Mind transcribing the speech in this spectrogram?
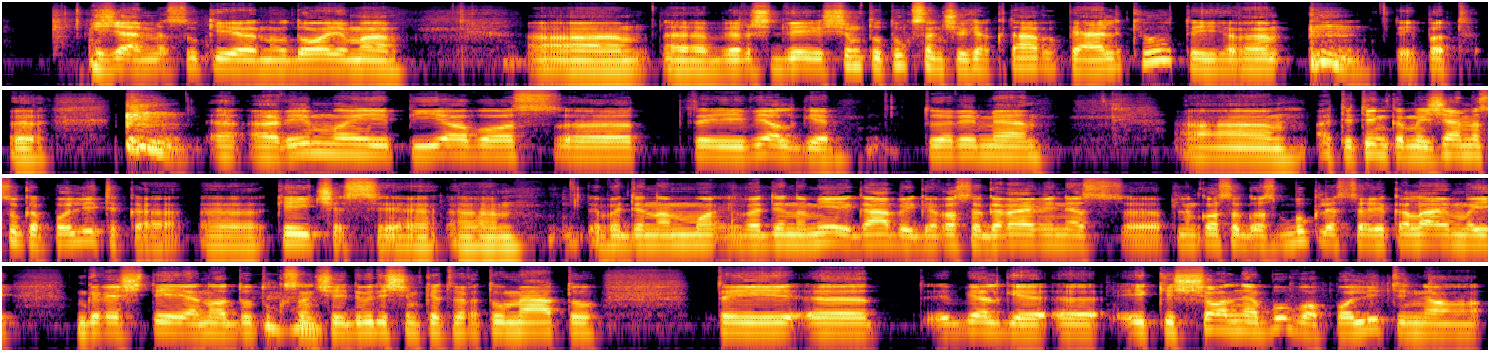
žemės ūkyje naudojama virš 200 tūkstančių hektarų pelkių, tai yra taip pat a, arimai, pievos, tai vėlgi turime atitinkamai žemės ūkio politika keičiasi, vadinamo, vadinamieji gabai geros agrarinės aplinkosaugos būklės reikalavimai griežtėja nuo 2024 metų. Tai vėlgi e, iki šiol nebuvo politinio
